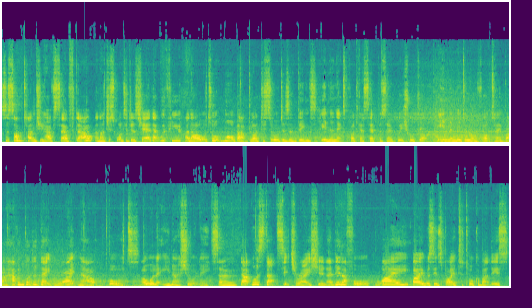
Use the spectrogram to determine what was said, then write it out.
So sometimes you have self doubt, and I just wanted to share that with you. And I will talk more about blood disorders and things in the next podcast episode, which will drop in the middle of October. I haven't got the date right now, but I will let you know shortly. So that was that situation. And then I thought why I was inspired to talk about this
